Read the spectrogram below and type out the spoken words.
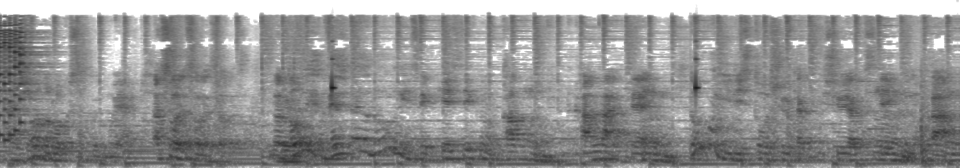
最初は泥臭くもやると。あそうですそうですそうですどういう全体をどういうふうに設計していくのか考えて、うん、どこにリストを集約集約していくのか、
